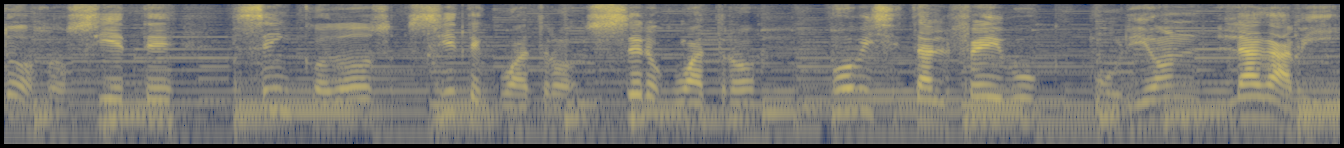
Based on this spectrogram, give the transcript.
227-527404 o visita el Facebook Murión Lagavi.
